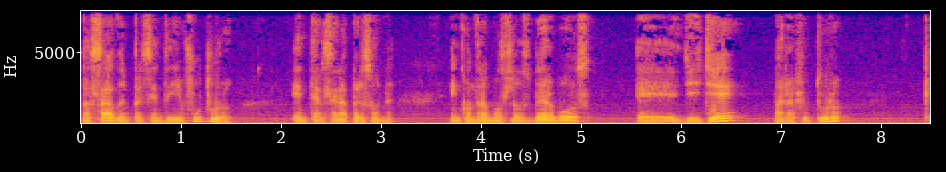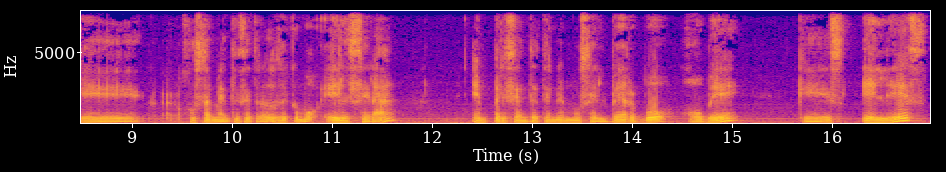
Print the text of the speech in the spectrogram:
pasado, en presente y en futuro, en tercera persona, encontramos los verbos eh, para futuro, que justamente se traduce como él será, en presente tenemos el verbo jobe, que es él es,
